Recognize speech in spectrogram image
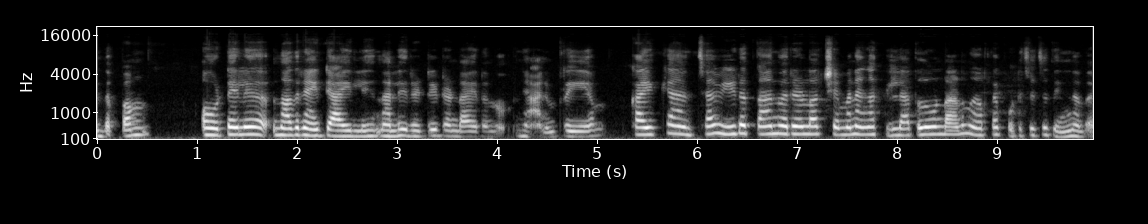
ഇതിപ്പം ഹോട്ടൽ അത് നൈറ്റ് ആയില്ലേ? നല്ല ഇരുട്ടിയിട്ടുണ്ടായിരുന്നു. ഞാനും പ്രിയം കഴിക്കാൻ വെച്ചാൽ വീടെത്താൻ വരെയുള്ള ക്ഷമ ഞങ്ങൾക്ക് ഇല്ലാത്തത് കൊണ്ടാണ് നേരത്തെ പൊട്ടിച്ചിച്ച് തിന്നത്.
